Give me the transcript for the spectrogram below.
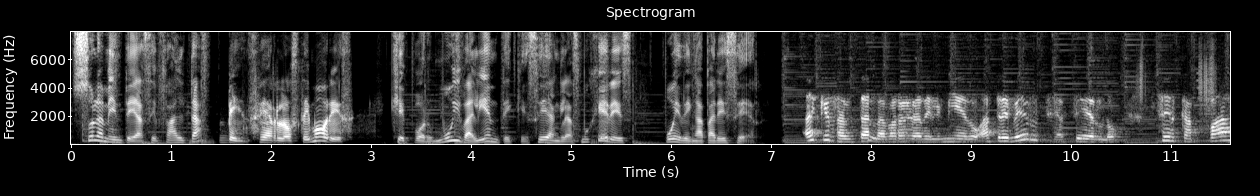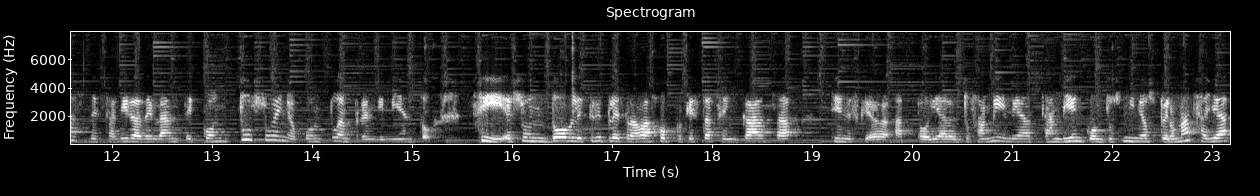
Solamente hace falta vencer los temores que por muy valiente que sean las mujeres, pueden aparecer. Hay que saltar la barrera del miedo, atreverse a hacerlo, ser capaz de salir adelante con tu sueño, con tu emprendimiento. Sí, es un doble, triple trabajo porque estás en casa, tienes que apoyar a tu familia, también con tus niños, pero más allá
